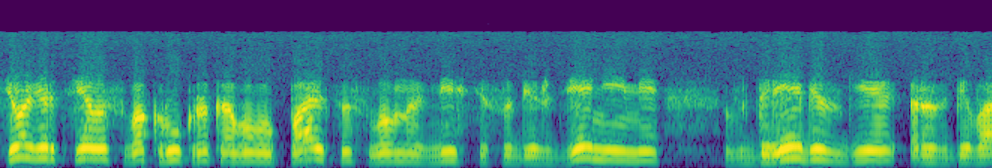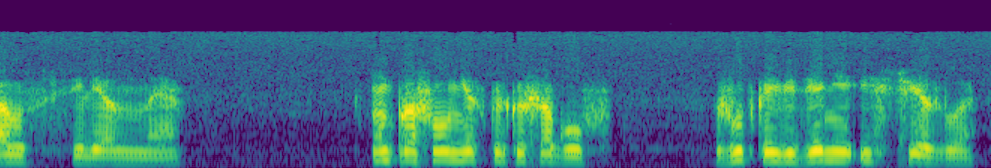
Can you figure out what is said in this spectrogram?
все вертелось вокруг рокового пальца, словно вместе с убеждениями в дребезге разбивалась вселенная. Он прошел несколько шагов. Жуткое видение исчезло —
